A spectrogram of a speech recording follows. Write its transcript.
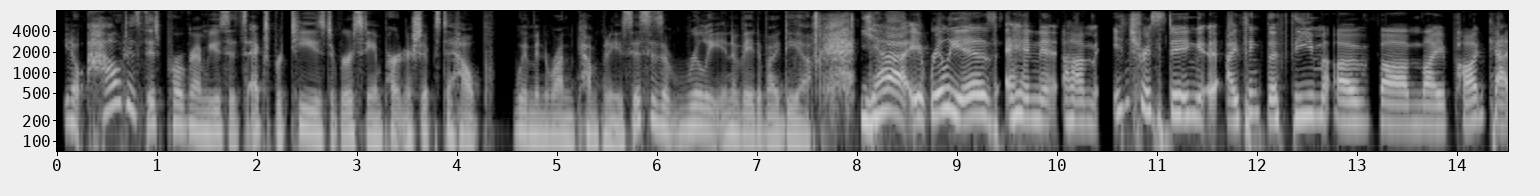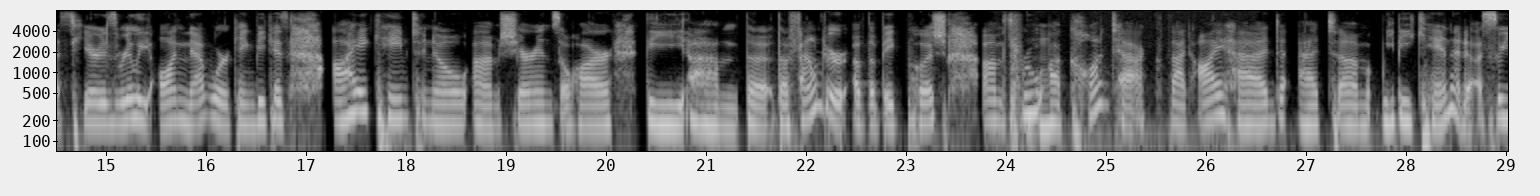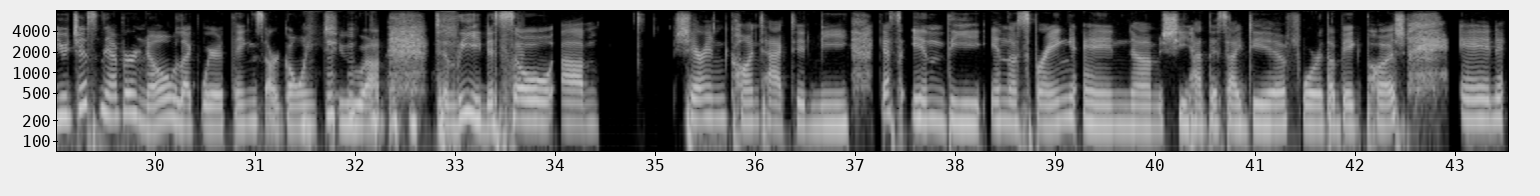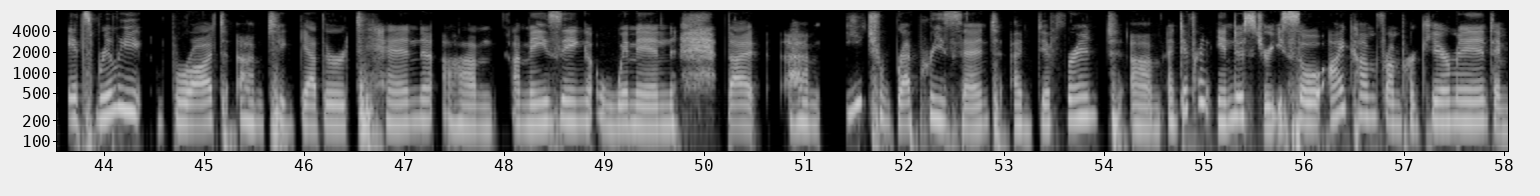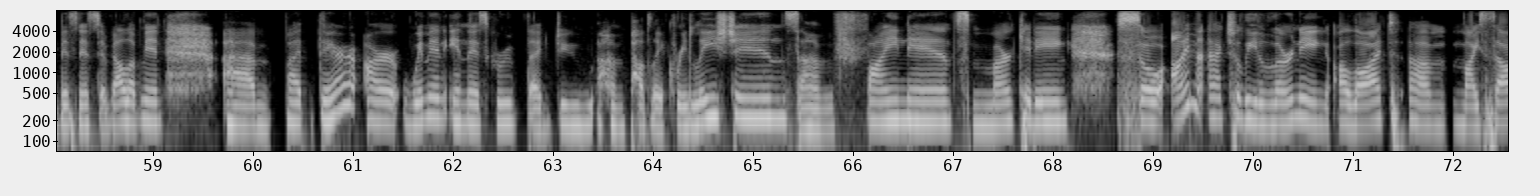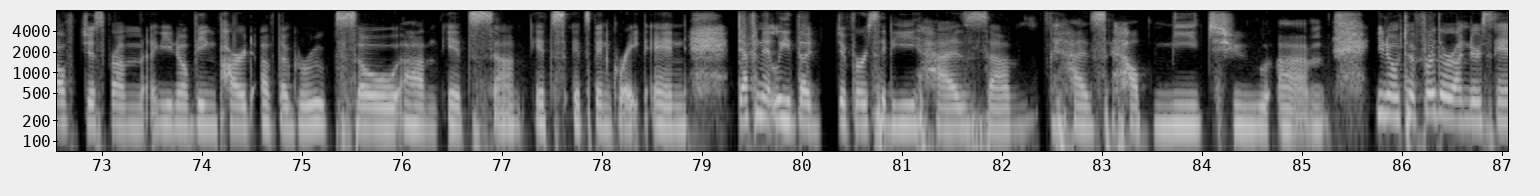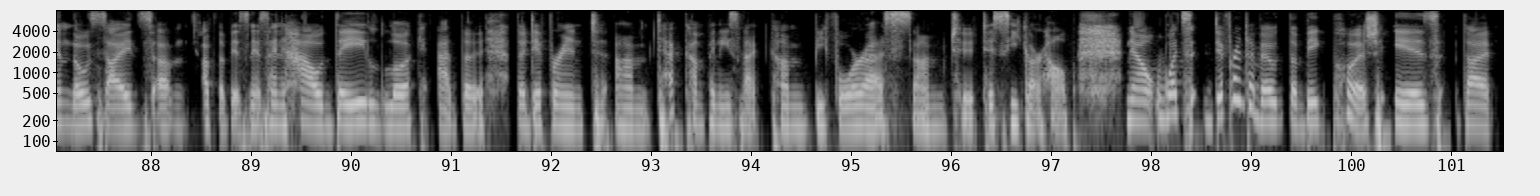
you know, how does this program use its expertise, diversity, and partnerships to help women run companies. This is a really innovative idea. Yeah, it really is. And um, interesting, I think the theme of uh, my podcast here is really on networking because I came to know um, Sharon Zohar, the, um, the, the founder of The Big Push, um, through mm-hmm. a contact that I had at um, WeBe Canada. So you just never know like where things are going to, uh, to lead. So, um, Sharon contacted me, I guess in the in the spring, and um, she had this idea for the big push, and it's really brought um, together ten um, amazing women that um, each represent a different um, a different industry. So I come from procurement and business development, um, but there are women in this group that do um, public relations, um, finance, marketing. So I'm actually learning a lot um, myself just from you know being part of the group. So um, it's it's it's been great and definitely the diversity has um, has helped me to um, you know to further understand those sides um, of the business and how they look at the the different um, tech companies that come before us um, to to seek our help. Now, what's different about the big push is that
